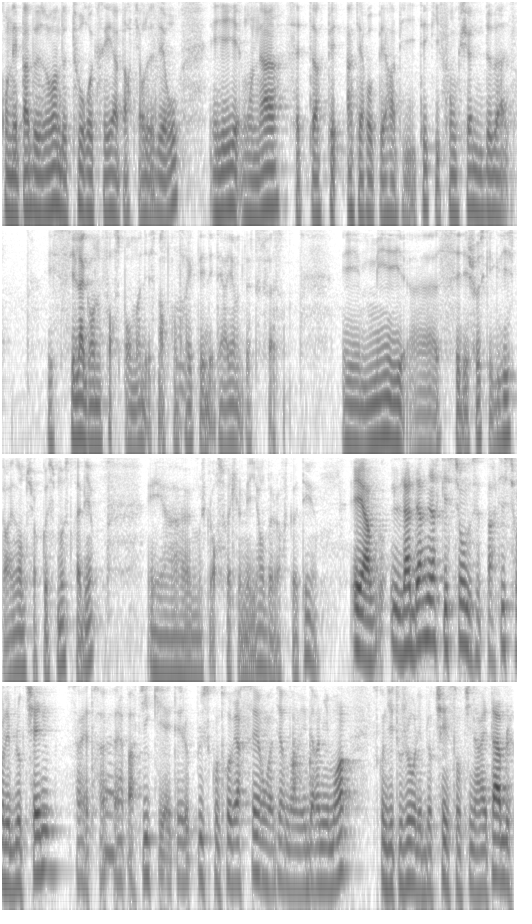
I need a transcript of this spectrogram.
qu'on n'ait pas besoin de tout recréer à partir de zéro. Et on a cette interopérabilité qui fonctionne de base. Et c'est la grande force pour moi des smart contracts et d'Ethereum de toute façon. Et, mais euh, c'est des choses qui existent par exemple sur Cosmos très bien. Et euh, moi je leur souhaite le meilleur de leur côté. Et la dernière question de cette partie sur les blockchains, ça va être euh, la partie qui a été le plus controversée, on va dire, dans les derniers mois. Parce qu'on dit toujours les blockchains sont inarrêtables.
